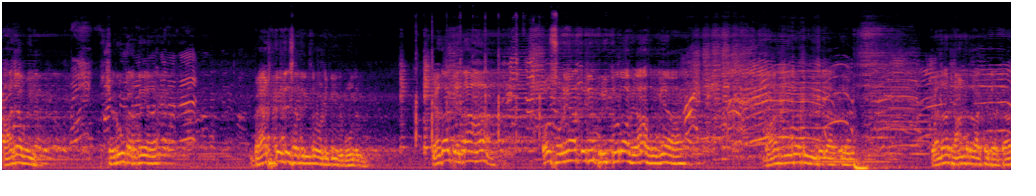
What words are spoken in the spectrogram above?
ਆ ਜਾ ਬਈ। ਸ਼ੁਰੂ ਕਰਦੇ ਆ। ਬੈਠ ਕੇ ਤੇ ਛਤਰੀ ਤੋਂ ਉੱਡ ਗਈ ਕਬੂਤਰੀ ਕਹਿੰਦਾ ਕਹਿੰਦਾ, ਉਹ ਸੁਣਿਆ ਤੇਰੀ ਪ੍ਰੀਤੋ ਦਾ ਵਿਆਹ ਹੋ ਗਿਆ। ਬਾਹਰ ਜੀ ਦਾ ਤੂੰ ਤੇ ਲੱਗ ਕਹਿੰਦਾ, ਠੰਡ ਰੱਖ ਜੱਟਾ।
